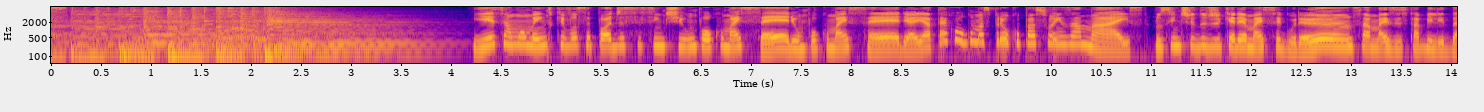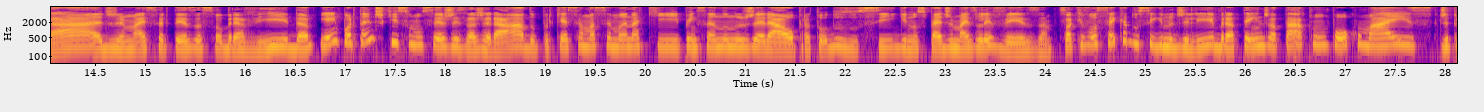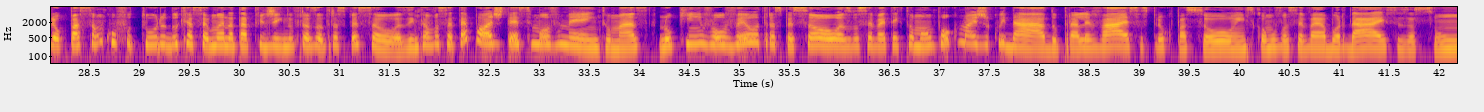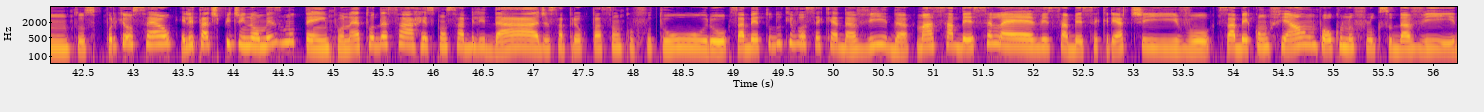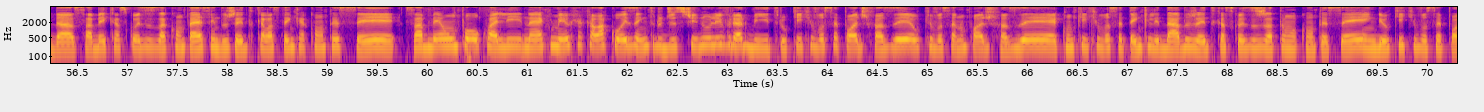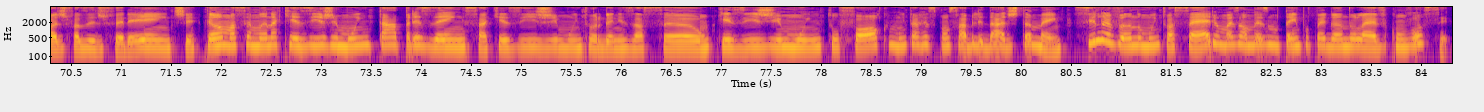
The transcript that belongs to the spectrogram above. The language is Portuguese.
E esse é um momento que você pode se sentir um pouco mais sério, um pouco mais séria e até com algumas preocupações a mais, no sentido de querer mais segurança, mais estabilidade, mais certeza sobre a vida. E é importante que isso não seja exagerado, porque essa é uma semana que, pensando no geral, para todos os signos, pede mais leveza. Só que você que é do signo de Libra tende a estar tá com um pouco mais de preocupação com o futuro do que a semana está pedindo para as outras pessoas. Então você até pode ter esse movimento, mas no que envolver outras pessoas, você vai ter que tomar um pouco mais de cuidado para levar essas preocupações, como você vai abordar esses assuntos, porque o céu, ele tá te pedindo ao mesmo tempo, né, toda essa responsabilidade, essa preocupação com o futuro, saber tudo que você quer da vida, mas saber ser leve, saber ser criativo, saber confiar um pouco no fluxo da vida, saber que as coisas acontecem do jeito que elas têm que acontecer, saber um pouco ali, né, meio que aquela coisa entre o destino e o livre-arbítrio, o que que você você pode fazer, o que você não pode fazer, com o que, que você tem que lidar do jeito que as coisas já estão acontecendo e o que, que você pode fazer diferente. Então é uma semana que exige muita presença, que exige muita organização, que exige muito foco e muita responsabilidade também. Se levando muito a sério, mas ao mesmo tempo pegando leve com você.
